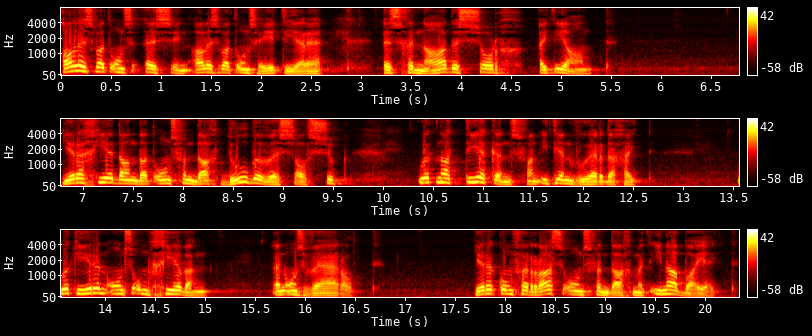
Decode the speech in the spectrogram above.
Alles wat ons is en alles wat ons het, Here, is genade sorg uit U hand. Here gee dan dat ons vandag doelbewus sal soek ook na tekens van U teenwoordigheid. Ook hier in ons omgewing, in ons wêreld. Here kom verras ons vandag met u nabyheid.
